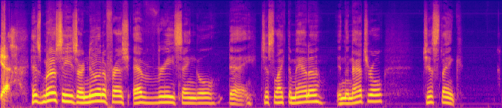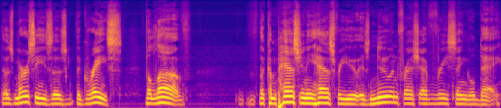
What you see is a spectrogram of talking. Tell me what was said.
Yes. His mercies are new and afresh every single day. Just like the manna in the natural, just think those mercies, those the grace, the love, the compassion he has for you is new and fresh every single day.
